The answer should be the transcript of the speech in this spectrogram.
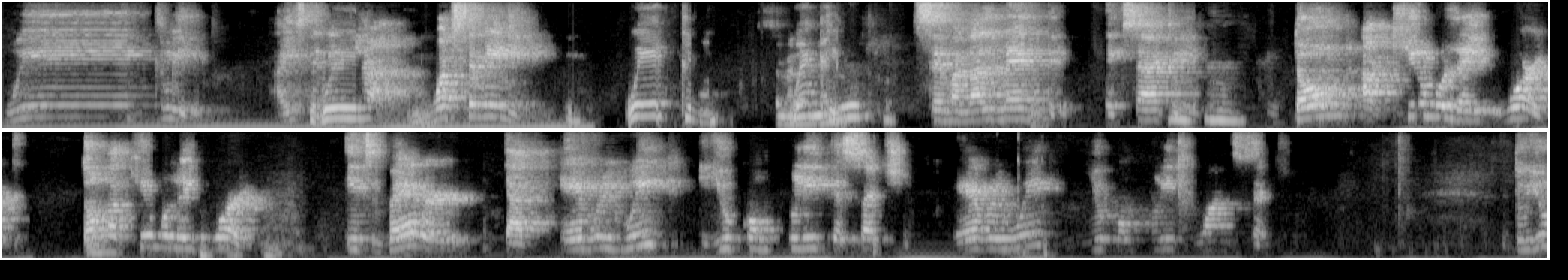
Weekly. Ahí está en el What's the meaning? Weekly. Semanalmente. Weekly. Semanalmente. Exactly. Don't accumulate work. Don't accumulate work. It's better that every week you complete a section. Every week you complete one section. Do you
